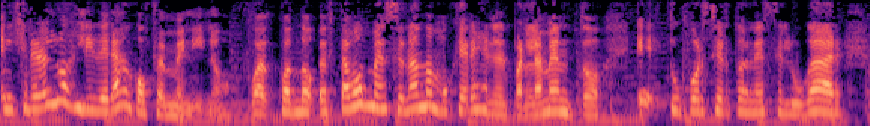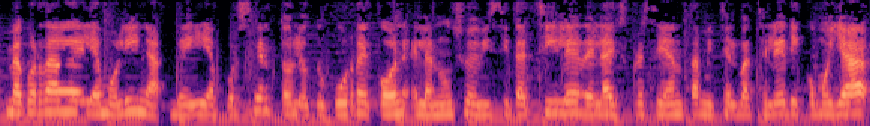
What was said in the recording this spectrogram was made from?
en general los liderazgos femeninos. Cuando estamos mencionando mujeres en el Parlamento, eh, tú por cierto en ese lugar, me acordaba de Elia Molina, veía por cierto lo que ocurre con el anuncio de visita a Chile de la expresidenta Michelle Bachelet y cómo ya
